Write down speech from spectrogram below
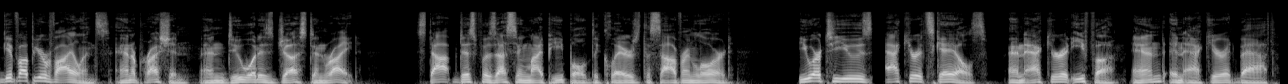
Give up your violence and oppression and do what is just and right. Stop dispossessing my people, declares the sovereign Lord. You are to use accurate scales, an accurate ephah, and an accurate bath.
